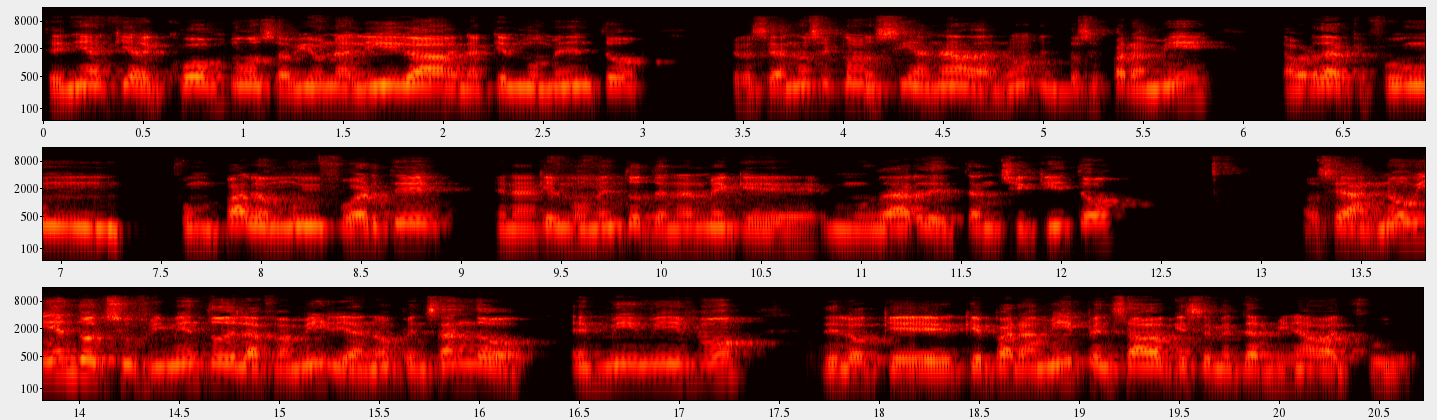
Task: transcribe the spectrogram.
tenía aquí al Cosmos, había una liga en aquel momento, pero o sea, no se conocía nada, ¿no? Entonces para mí, la verdad que fue un, fue un palo muy fuerte en aquel momento tenerme que mudar de tan chiquito, o sea, no viendo el sufrimiento de la familia, ¿no? Pensando en mí mismo de lo que, que para mí pensaba que se me terminaba el fútbol.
